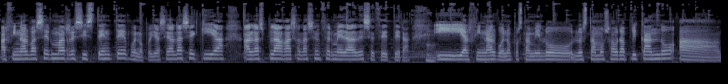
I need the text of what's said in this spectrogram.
al final va a ser más resistente, bueno, pues ya sea a la sequía, a las plagas, a las enfermedades, etcétera. Mm. Y al final, bueno, pues también lo, lo estamos ahora aplicando a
